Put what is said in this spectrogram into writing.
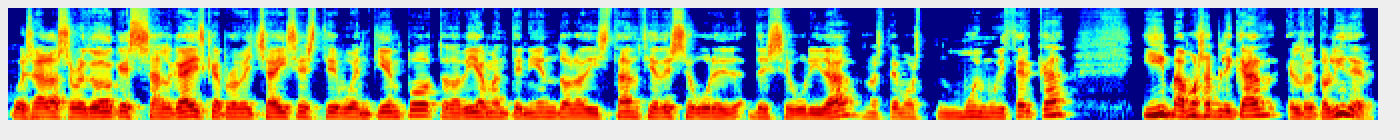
Pues nada, sobre todo que salgáis, que aprovecháis este buen tiempo, todavía manteniendo la distancia de, seguridad, de seguridad, no estemos muy, muy cerca. Y vamos a aplicar el reto líder.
